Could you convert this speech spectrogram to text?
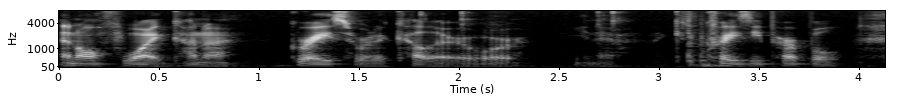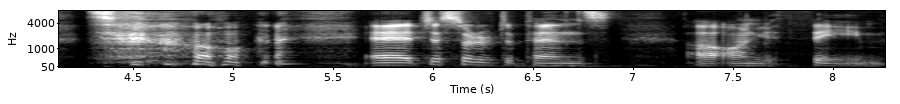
an off-white kind of gray sort of color or, you know, crazy purple. So it just sort of depends uh, on your theme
